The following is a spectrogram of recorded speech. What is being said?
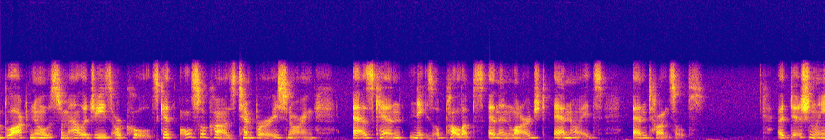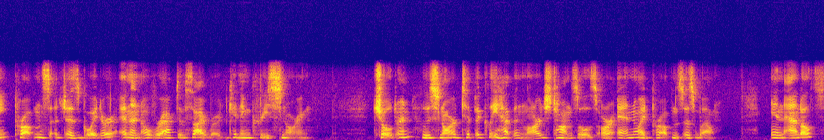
blocked nose from allergies or colds can also cause temporary snoring as can nasal polyps and enlarged adenoids and tonsils. Additionally, problems such as goiter and an overactive thyroid can increase snoring. Children who snore typically have enlarged tonsils or adenoid problems as well. In adults,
